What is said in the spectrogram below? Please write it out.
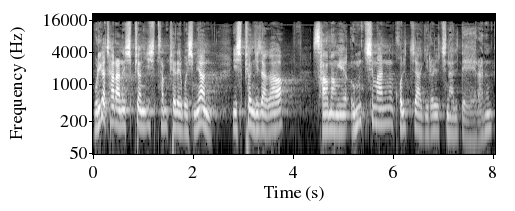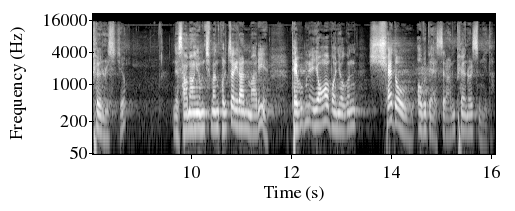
우리가 잘 아는 시편 23편에 보시면 이 시편 기자가 사망의 음침한 골짜기를 지날 때라는 표현을 쓰죠. 근데 사망의 음침한 골짜기라는 말이 대부분의 영어 번역은 shadow of death라는 표현을 씁니다.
